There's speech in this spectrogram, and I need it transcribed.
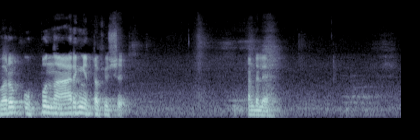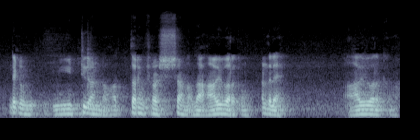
വെറും ഉപ്പ് നാരങ്ങിട്ട ഫിഷ് കണ്ടില്ലേ? ഇതൊക്കെ മീറ്റ് കണ്ടോ? അത്രയും ഫ്രഷാണ് അത് ആവി പറക്കണം കണ്ടല്ലേ? ആവി പറക്കണം.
